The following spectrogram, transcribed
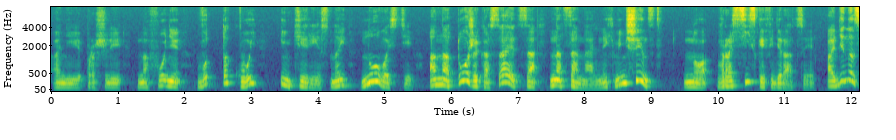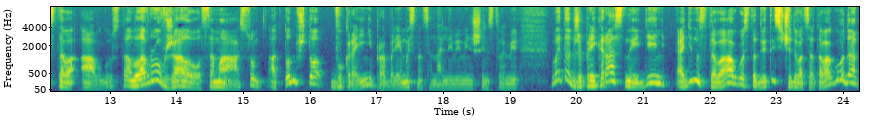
они прошли на фоне вот такой интересной новости. Она тоже касается национальных меньшинств. Но в Российской Федерации 11 августа Лавров жаловался Маасу о том, что в Украине проблемы с национальными меньшинствами. В этот же прекрасный день, 11 августа 2020 года,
